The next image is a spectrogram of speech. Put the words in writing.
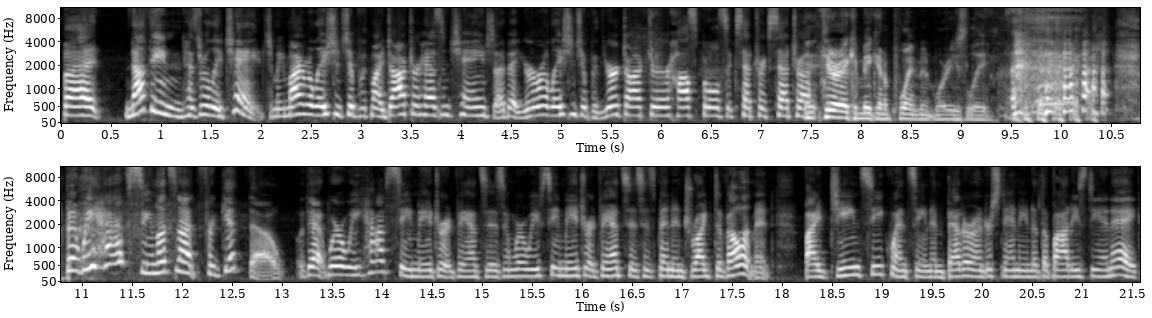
but nothing has really changed. I mean, my relationship with my doctor hasn't changed. I bet your relationship with your doctor, hospitals, et cetera, et cetera. In theory, I can make an appointment more easily. But we have seen, let's not forget though, that where we have seen major advances and where we've seen major advances has been in drug development by gene sequencing and better understanding of the body's DNA.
